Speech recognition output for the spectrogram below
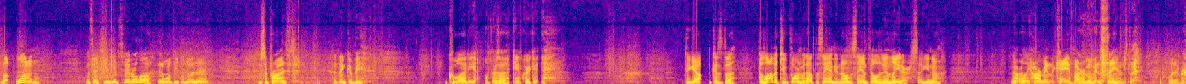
But one, that's actually against federal law. They don't want people doing that. I'm surprised. I think it'd be a cool idea. Oh, there's a cave cricket. Dig out, because the, the lava tube formed without the sand, you know. The sand filled it in later. So, you know, not really harming the cave by removing the sand, but whatever.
